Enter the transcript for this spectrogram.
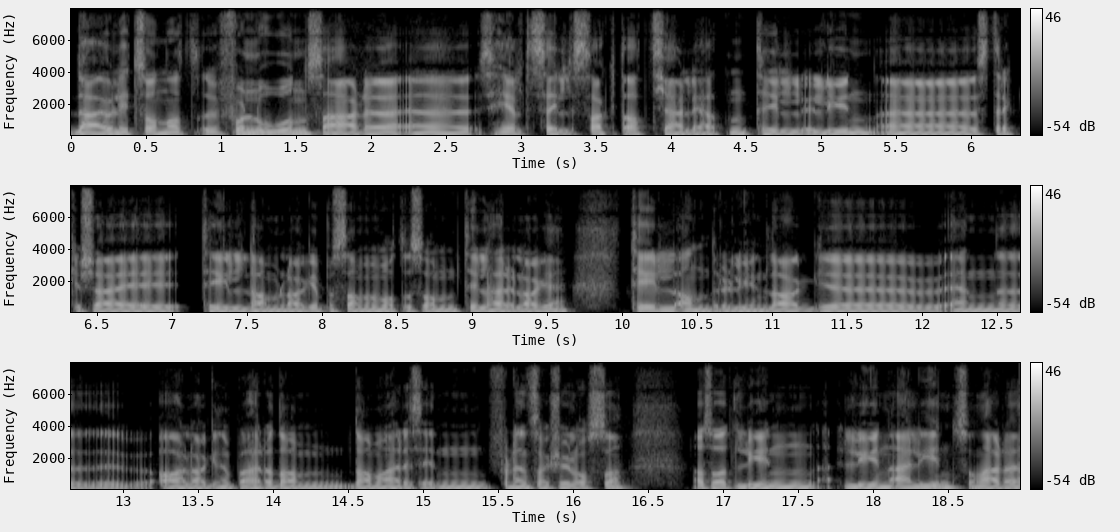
det er jo litt sånn at for noen så er det eh, helt selvsagt at kjærligheten til Lyn eh, strekker seg til damelaget på samme måte som til herrelaget. Til andre lynlag eh, enn eh, A-lagene på herre- og dam- dame- og herresiden for den saks skyld også. Altså at lyn, lyn er lyn, sånn er det.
